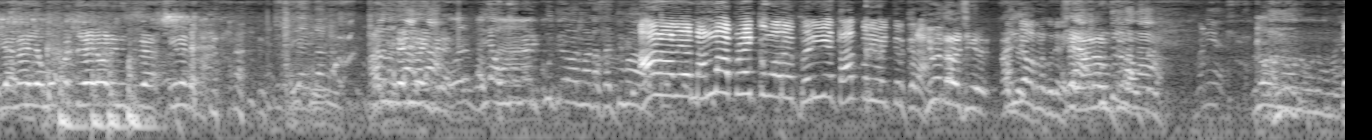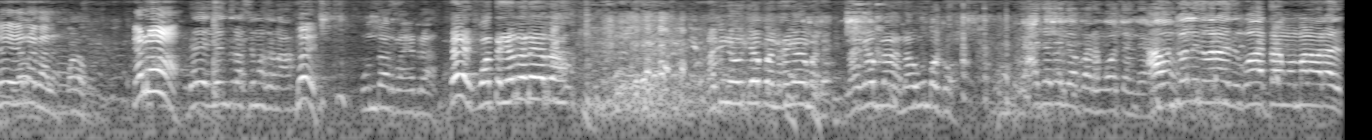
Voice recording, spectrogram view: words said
ஐயா நான் என் முப்பத்தி ஏழோட நிக்கிறேன் ஆனால் என் அண்ணா பிழைக்கும் ஒரு பெரிய தாத்பரியம் வைத்திருக்கிறார். இவன் தான் வச்சுக்கிறேன் பஞ்சவர்ண குதிரை. டேய், ஏறுடா காலை. ஏறுடா. டேய் ஏந்திரா சிம்மாசனா? டேய், உந்தா இருக்கலாம், ஏறுடா. ஏய் ஒருத்த ஏறானே ஏறா அப்படின்னு அவர் கேட்பான் நான் கேட்க மாட்டேன். நான் கேட்பேன் நான் உன் பக்கம் ராஜா தான் கேட்பாரு கோத்தாங்க அவன் சொல்லுது வராது கோத்தாங்க உமான வராது.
